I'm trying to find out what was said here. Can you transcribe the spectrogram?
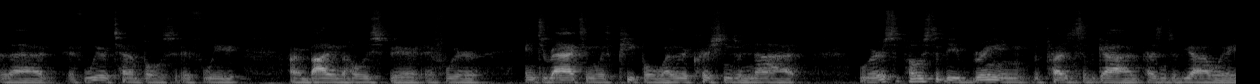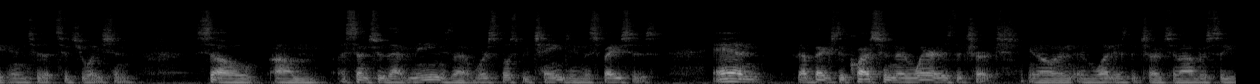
that if we're temples, if we are embodying the Holy Spirit, if we're interacting with people, whether they're Christians or not, we're supposed to be bringing the presence of God, presence of Yahweh into that situation. So um, essentially, that means that we're supposed to be changing the spaces, and that begs the question: then where is the church? You know, and, and what is the church? And obviously,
